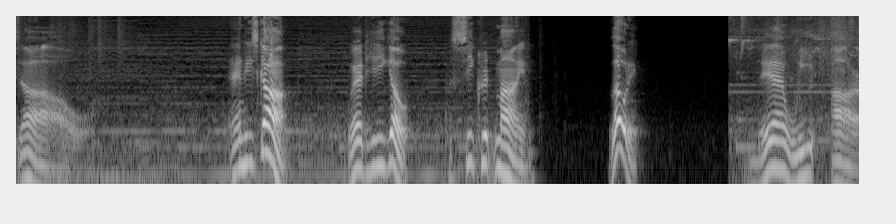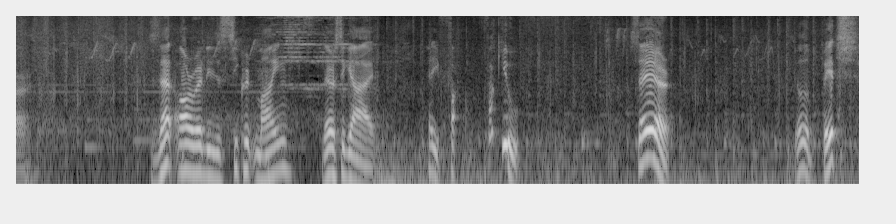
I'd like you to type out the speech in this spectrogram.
So... And he's gone. Where did he go? The secret mine. Loading. There we are. Is that already the secret mine? There's the guy. Hey, fuck, fuck you. Stay here. You little bitch.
